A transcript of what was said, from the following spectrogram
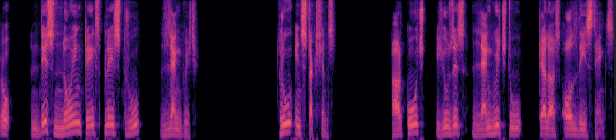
So, this knowing takes place through language, through instructions. Our coach uses language to tell us all these things.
